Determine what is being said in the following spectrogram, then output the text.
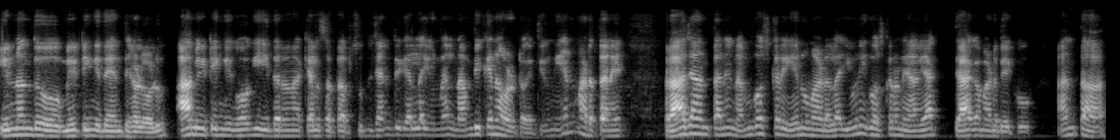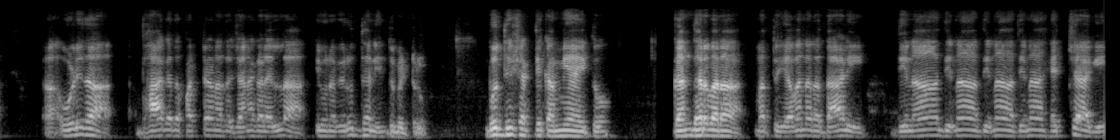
ಇನ್ನೊಂದು ಮೀಟಿಂಗ್ ಇದೆ ಅಂತ ಹೇಳೋಳು. ಆ ಮೀಟಿಂಗಿಗೆ ಹೋಗಿ ಇದರನ್ನ ಕೆಲಸ ತಪ್ಪಿಸುದು ಜನರಿಗೆಲ್ಲ ಇವನ ಮೇಲೆ ನಂಬಿಕೆನೇ ಹೊರಟೋಯ್ತು. ಇವನು ಏನ್ ಮಾಡ್ತಾನೆ? ರಾಜ ಅಂತಾನೆ ನಮ್ಗೋಸ್ಕರ ಏನು ಮಾಡಲ್ಲ, ಇವನಿಗೋಸ್ಕರ ನಾವ್ ಯಾಕೆ ತ್ಯಾಗ ಮಾಡಬೇಕು ಅಂತ ಉಳಿದ ಭಾಗದ ಪಟ್ಟಣದ ಜನಗಳೆಲ್ಲ ಇವನ ವಿರುದ್ಧ ನಿಂತು ಬಿಟ್ರು. ಬುದ್ಧಿಶಕ್ತಿ ಕಮ್ಮಿ ಆಯಿತು. ಗಂಧರ್ವರ ಮತ್ತು ಯವನರ ದಾಳಿ ದಿನ ದಿನ ದಿನ ದಿನ ಹೆಚ್ಚಾಗಿ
